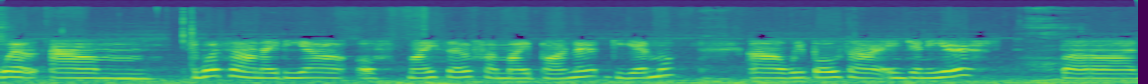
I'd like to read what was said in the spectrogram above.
Well, um, it was an idea of myself and my partner, Guillermo. Uh, we both are engineers, but,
